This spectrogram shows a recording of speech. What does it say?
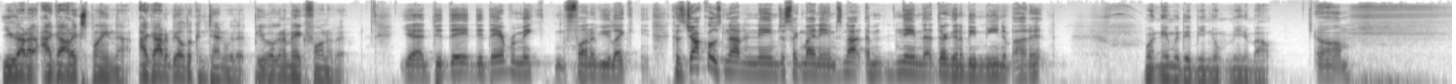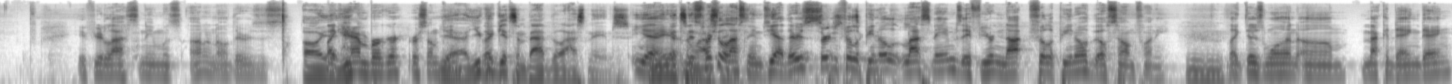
You gotta, I gotta explain that. I gotta be able to contend with it. People are gonna make fun of it. Yeah, did they did they ever make fun of you like because Jocko's not a name just like my name's not a name that they're gonna be mean about it. What name would they be no- mean about? Um, if your last name was I don't know, there was this Oh yeah, like you, hamburger or something. yeah. You like, could get some bad last names. Yeah, yeah. Especially names. last names. Yeah, there's certain especially as Filipino last names. If you're not Filipino, they'll sound funny. Mm-hmm. Like there's one um Macadangdang.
